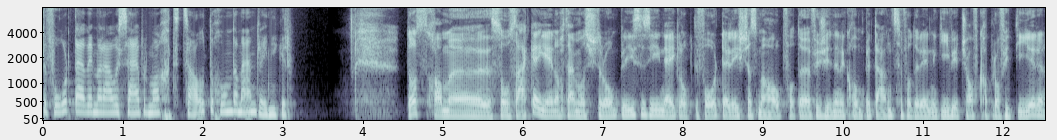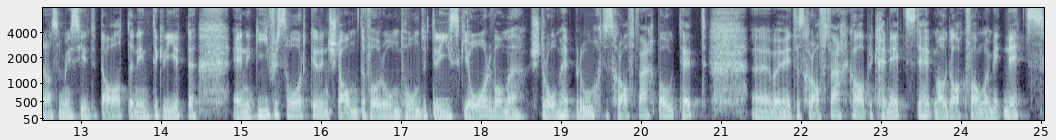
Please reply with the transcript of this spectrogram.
der Vorteil, wenn man alles selber macht? Zahlt der Kunde am Ende weniger? Das kann man so sagen, je nachdem, was Strompreise sind. Ich glaube, der Vorteil ist, dass man halt von den verschiedenen Kompetenzen von der Energiewirtschaft kann profitieren kann. Also wir sind in der Tat ein integrierter Energieversorger, entstanden vor rund 130 Jahren, wo man Strom hat gebraucht, das Kraftwerk gebaut hat. Äh, wir hatten das Kraftwerk gehabt, aber kein Netz. Dann hat man halt angefangen mit Netz.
